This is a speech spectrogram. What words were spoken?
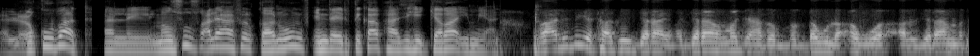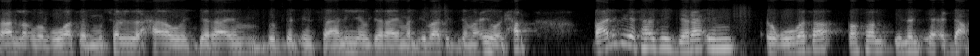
العقوبات اللي منصوص عليها في القانون عند ارتكاب هذه الجرائم يعني؟ غالبية هذه الجرائم الجرائم الموجهة ضد الدولة أو الجرائم المتعلقة بالقوات المسلحة والجرائم ضد الإنسانية وجرائم الإبادة الجماعية والحرب. غالبية هذه الجرائم عقوبتها تصل إلى الإعدام.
